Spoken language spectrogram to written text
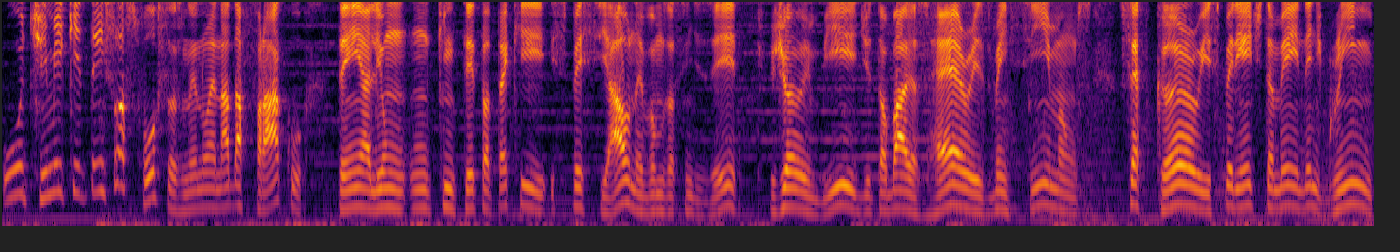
O time que tem suas forças, né, não é nada fraco, tem ali um, um quinteto até que especial, né, vamos assim dizer. Joel Embiid, Tobias Harris, Ben Simmons, Seth Curry, experiente também, Danny Green,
